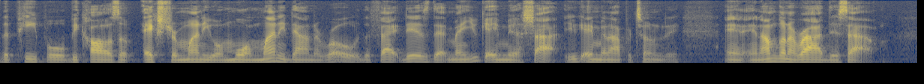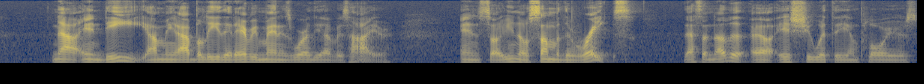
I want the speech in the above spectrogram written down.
the people because of extra money or more money down the road. The fact is that man, you gave me a shot, you gave me an opportunity, and, and I'm gonna ride this out. Now, indeed, I mean, I believe that every man is worthy of his hire. And so, you know, some of the rates, that's another uh, issue with the employers,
